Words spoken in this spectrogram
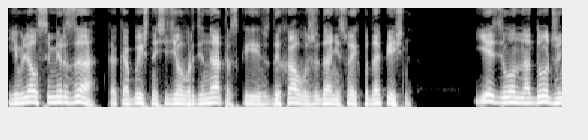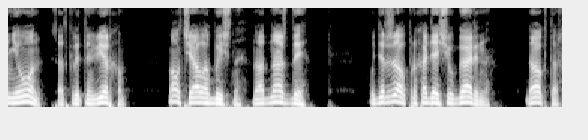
являлся Мерза, как обычно сидел в ординаторской и вздыхал в ожидании своих подопечных. Ездил он на додже не он, с открытым верхом. Молчал обычно, но однажды удержал проходящего Гарина, «Доктор,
